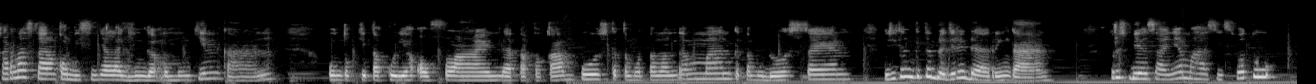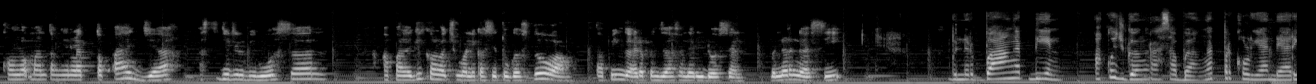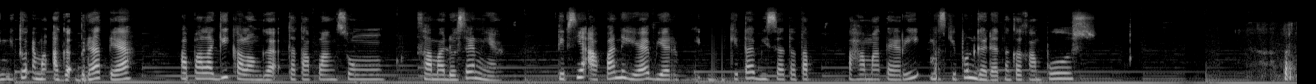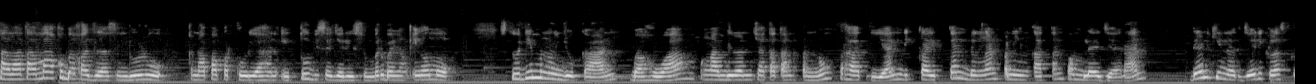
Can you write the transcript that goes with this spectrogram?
karena sekarang kondisinya lagi nggak memungkinkan untuk kita kuliah offline, datang ke kampus, ketemu teman-teman, ketemu dosen. Jadi kan kita belajarnya daring kan. Terus biasanya mahasiswa tuh kalau mantengin laptop aja pasti jadi lebih bosen. Apalagi kalau cuma dikasih tugas doang, tapi nggak ada penjelasan dari dosen. Bener nggak sih? Bener banget, Din. Aku juga ngerasa banget perkuliahan daring itu emang agak berat ya. Apalagi kalau nggak tetap langsung sama dosennya. Tipsnya apa nih ya biar kita bisa tetap paham materi meskipun nggak datang ke kampus? Pertama-tama aku bakal jelasin dulu kenapa perkuliahan itu bisa jadi sumber banyak ilmu. Studi menunjukkan bahwa pengambilan catatan penuh perhatian dikaitkan dengan peningkatan pembelajaran dan kinerja di kelas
